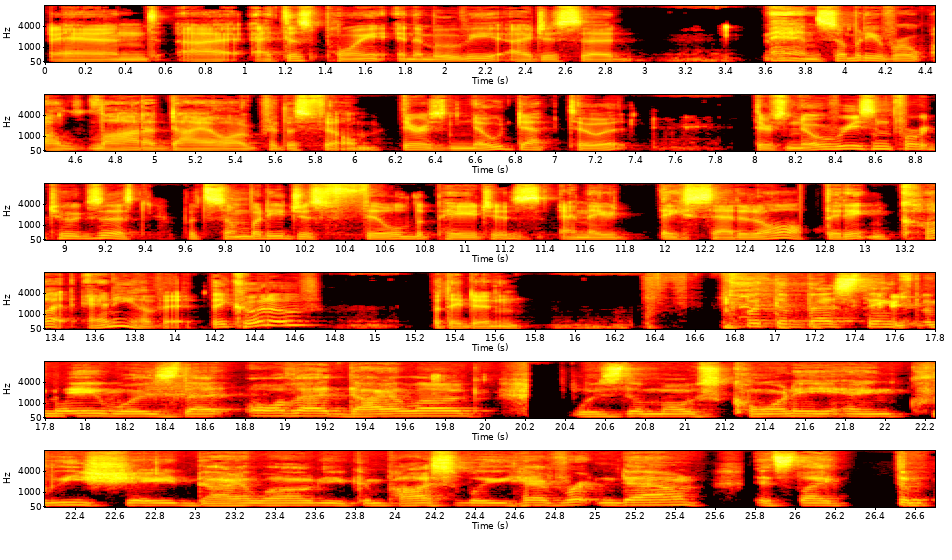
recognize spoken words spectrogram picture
and I, at this point in the movie, I just said, "Man, somebody wrote a lot of dialogue for this film. There is no depth to it." There's no reason for it to exist, but somebody just filled the pages and they they said it all. They didn't cut any of it. They could have, but they didn't. But the best thing for me was that all that dialogue was the most corny and cliched dialogue you can possibly have written down. It's like the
